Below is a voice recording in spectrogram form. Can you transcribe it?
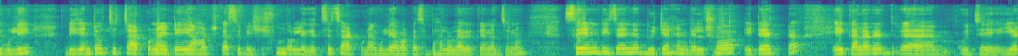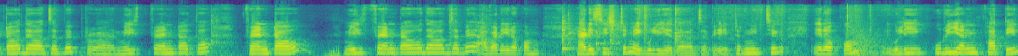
এগুলি ডিজাইনটা হচ্ছে চার কোনা, এটাই আমার কাছে বেশি সুন্দর লেগেছে। চার কোনাগুলি আমার কাছে ভালো লাগে কেনার জন্য। সেম ডিজাইনের দুইটা হ্যান্ডেল সহ এটা একটা। এই কালারের ওই যে ইয়েটাও দেওয়া যাবে মিল্ক ফ্যানটা তো, ফ্যানটাও মিল্ক ফ্যানটাও দেওয়া যাবে, আবার এরকম হাড়ি সিস্টেম এগুলিও দেওয়া যাবে। এটা নিচ্ছে এরকম, এগুলি কোরিয়ান ফাতিল,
